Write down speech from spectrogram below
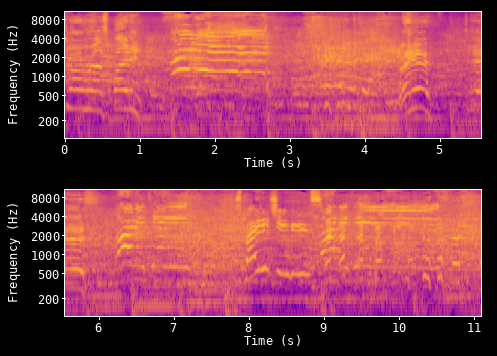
Put your arm around Spidey. Spidey! Right here. Yes. Spidey cheese. Spidey cheese. Spidey cheese.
